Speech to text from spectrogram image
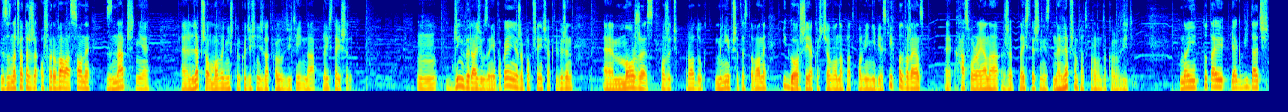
zaznaczyła też, że oferowała Sony znacznie e, lepszą umowę niż tylko 10 lat Call of Duty na PlayStation. Mm, Jim wyraził zaniepokojenie, że po przejęciu Activision e, może stworzyć produkt mniej przetestowany i gorszy jakościowo na platformie niebieskich, podważając e, hasło Ryana, że PlayStation jest najlepszą platformą do Call of Duty. No i tutaj, jak widać,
